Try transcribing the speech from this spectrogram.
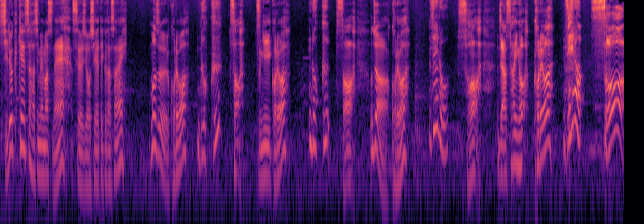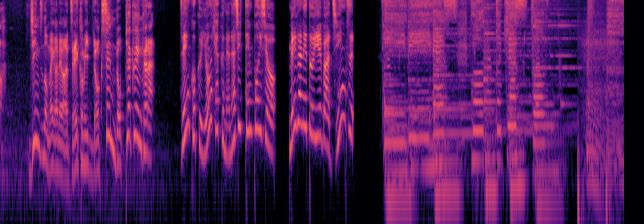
視力検査始めますね。数字教えてください。まずこれは？六？さあ次これは？六。さあじゃあこれは？ゼロ。そうじゃあ最後。これは？ゼロ。そう。 JINS のメガネは税込み6600円から。全国470店舗以上。メガネといえば JINS。TBS ポッドキャスト。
